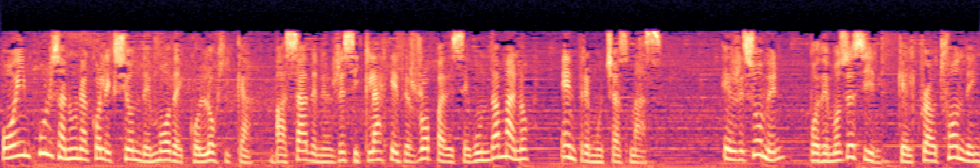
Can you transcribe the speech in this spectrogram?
o impulsan una colección de moda ecológica basada en el reciclaje de ropa de segunda mano, entre muchas más. En resumen, podemos decir que el crowdfunding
